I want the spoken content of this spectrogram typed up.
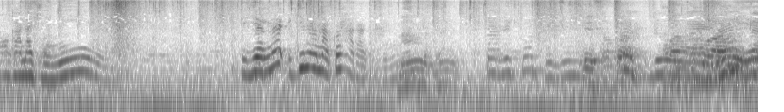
Oh, karena gini. Iya, nak, gini anakku harap. Nah, iya,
